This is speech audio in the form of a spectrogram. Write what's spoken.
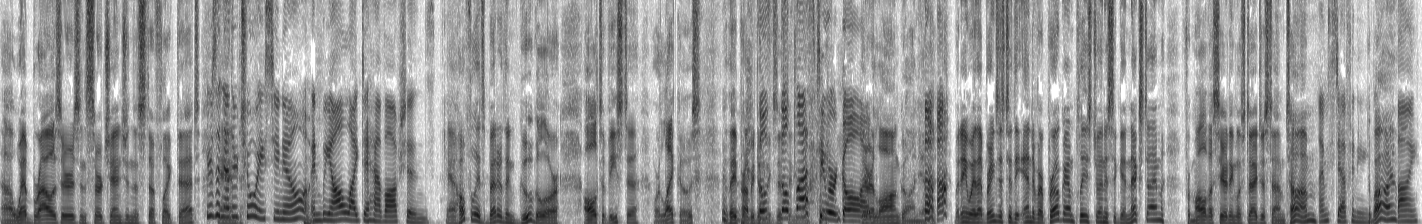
uh, web browsers and search engines and stuff like that. Here's another And- choice, you know, Hmm. and we all like to have options. Yeah, hopefully it's better than Google or Alta Vista or Lycos. They probably don't Those, exist those anymore. last two are gone. They're long gone, yeah. But, but anyway, that brings us to the end of our program. Please join us again next time. From all of us here at English Digest, I'm Tom. I'm Stephanie. Goodbye. Bye.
